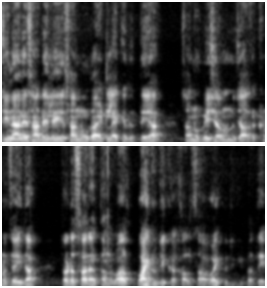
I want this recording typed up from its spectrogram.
ਜਿਨ੍ਹਾਂ ਨੇ ਸਾਡੇ ਲਈ ਸਾਨੂੰ ਰਾਈਟ ਲੈ ਕੇ ਦਿੱਤੇ ਆ, ਸਾਨੂੰ ਹਮੇਸ਼ਾ ਉਹਨਾਂ ਨੂੰ ਯਾਦ ਰੱਖਣਾ ਚਾਹੀਦਾ। ਤੁਹਾਡਾ ਸਾਰਿਆਂ ਦਾ ਧੰਨਵਾਦ। ਵਾਹਿਗੁਰੂ ਜੀ ਕਾ ਖਾਲਸਾ, ਵਾਹਿਗੁਰੂ ਜੀ ਕੀ ਫਤਿਹ।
